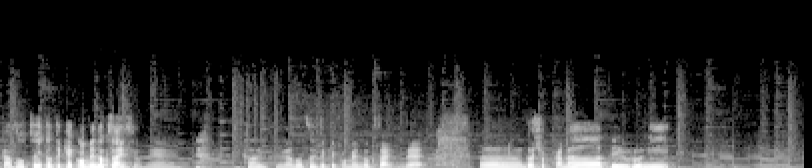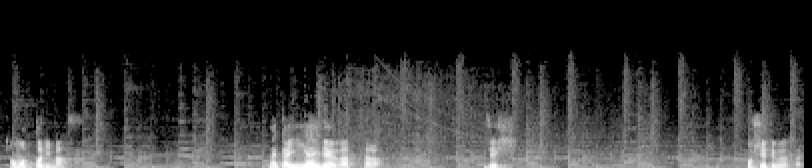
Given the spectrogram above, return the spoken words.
画像ツイートって結構めんどくさいんですよね。画像ツイート結構めんどくさいので、うん、どうしようかなっていうふうに思っております。なんかいいアイデアがあったら、ぜひ、教えてください。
